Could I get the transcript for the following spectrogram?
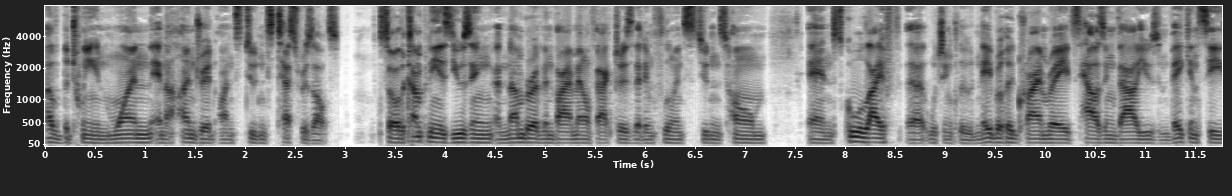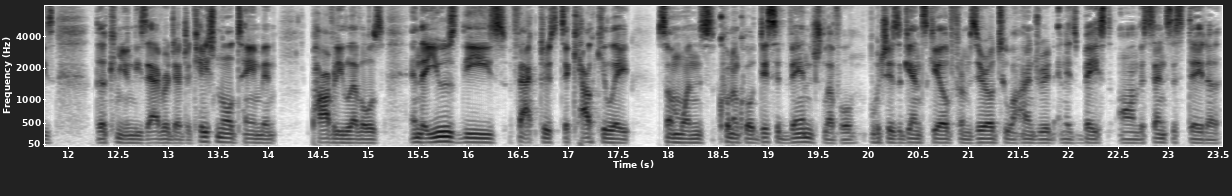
of between 1 and 100 on students' test results. So the company is using a number of environmental factors that influence students' home and school life, uh, which include neighborhood crime rates, housing values and vacancies, the community's average educational attainment, poverty levels, and they use these factors to calculate someone's quote unquote disadvantage level, which is again scaled from zero to 100 and is based on the census data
